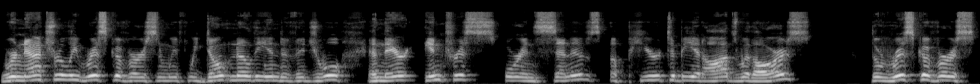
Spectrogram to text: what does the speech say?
We're naturally risk averse, and if we don't know the individual and their interests or incentives appear to be at odds with ours, the risk averse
